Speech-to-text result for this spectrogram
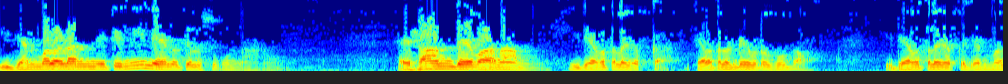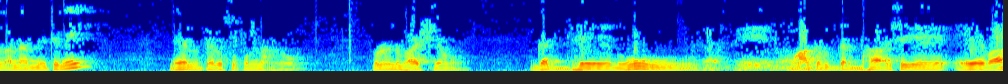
ఈ జన్మలన్నిటినీ నేను తెలుసుకున్నాను. యశాన్ దేవానాం ఈ దేవతల యొక్క దేవతలు అంటే ఏమిటో చూద్దాం. ఈ దేవతల యొక్క జన్మలన్నిటినీ నేను తెలుసుకున్నాను. చూడండి భాష్యం. గర్భేను మాతృగర్భాశయే ఏవా.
